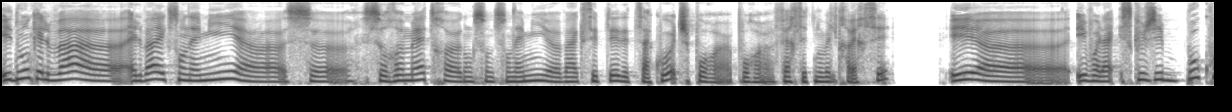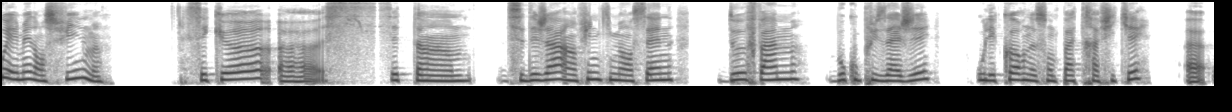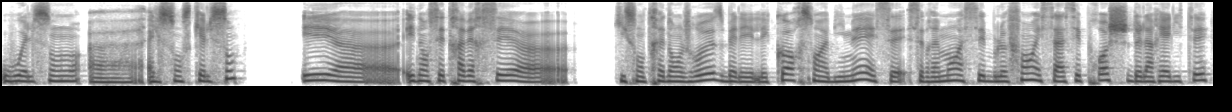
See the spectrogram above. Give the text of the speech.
Et donc elle va, euh, elle va avec son ami euh, se, se remettre. euh, donc son, son ami euh, va accepter d'être sa coach pour pour faire cette nouvelle traversée. Et, et voilà. Ce que j'ai beaucoup aimé dans ce film, c'est que c'est un, c'est déjà un film qui met en scène deux femmes beaucoup plus âgées où les corps ne sont pas trafiqués, où elles sont, elles sont ce qu'elles sont. Et, euh, et dans ces traversées euh, qui sont très dangereuses, ben les, corps sont abîmés et c'est vraiment assez bluffant et c'est assez proche de la réalité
